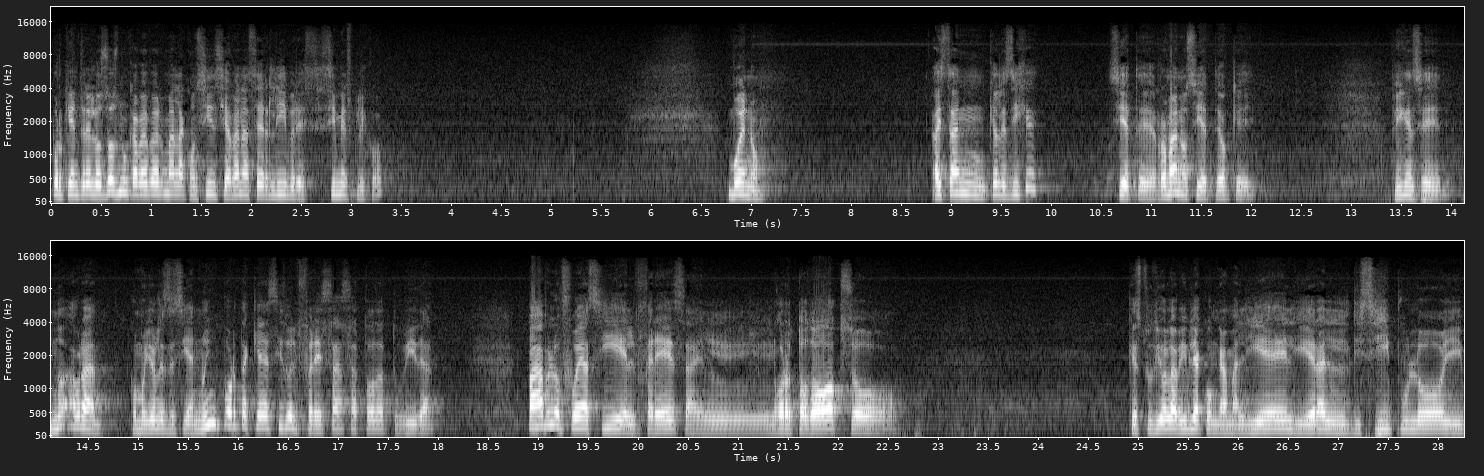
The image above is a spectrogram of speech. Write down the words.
Porque entre los dos nunca va a haber mala conciencia, van a ser libres. ¿Sí me explicó? Bueno, ahí están, ¿qué les dije? Siete, Romanos 7, ok. Fíjense, no, ahora, como yo les decía, no importa que haya sido el fresaza toda tu vida, Pablo fue así, el fresa, el ortodoxo, que estudió la Biblia con Gamaliel y era el discípulo y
